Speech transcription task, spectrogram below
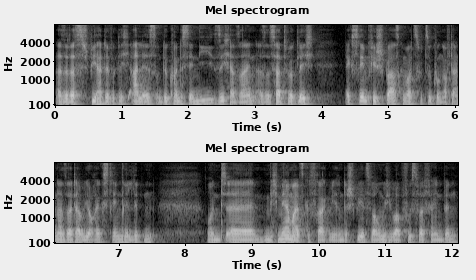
Also das Spiel hatte wirklich alles und du konntest dir nie sicher sein. Also es hat wirklich extrem viel Spaß gemacht zuzugucken. Auf der anderen Seite habe ich auch extrem gelitten und äh, mich mehrmals gefragt während des Spiels, warum ich überhaupt Fußballfan bin.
